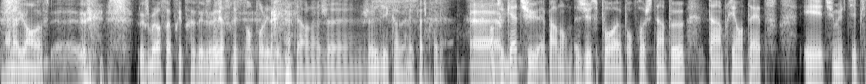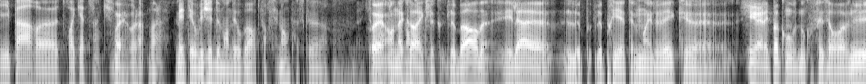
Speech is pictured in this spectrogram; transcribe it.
on l'a eu en off. Euh, donc je balance un prix très C'est élevé. très frustrant pour les auditeurs, là, je, je le dis quand même. Message privé. Euh, En tout cas, tu, eh, pardon, juste pour euh, pour projeter un peu, t'as un prix en tête et tu multiplies par euh, 3, 4, 5. ouais, voilà. Voilà. Mais tu es obligé de demander au board, forcément, parce que. euh, sont Ouais, en accord avec le, le board. Et là, euh, le, le prix est tellement élevé que et à l'époque, on, donc on fait zéro revenu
